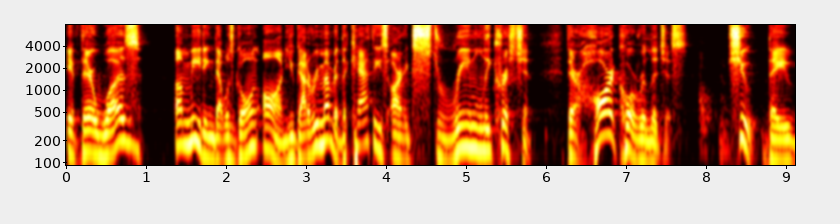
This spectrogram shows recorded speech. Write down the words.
if there was a meeting that was going on, you got to remember the Cathys are extremely Christian. They're hardcore religious. Shoot, they,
